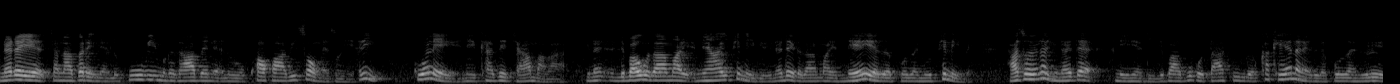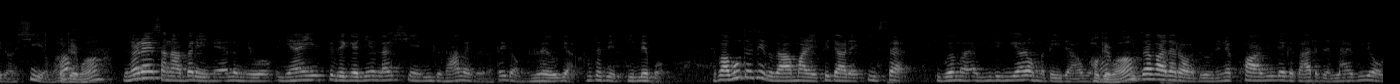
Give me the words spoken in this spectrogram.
United ရဲ့ center back တွေနဲ့လို့ပူးပြီးမကစားဘဲနဲ့လို့ခွာခွာပြီးဆော့မယ်ဆိုရင်အဲ့ဒီကွင်းလယ်နေခန်းစစ်ကြားမှာက United လီဗာပူးကစားသမားတွေအများကြီးဖြစ်နေပြီ United ကစားသမားတွေနည်းနေရတဲ့ပုံစံမျိုးဖြစ်နေမယ်ဒါဆိုရင်တော့ United အနေနဲ့ဒီလီဗာပူးကိုတားဆီးပြီးတော့ခက်ခဲနိုင်တယ်ဆိုတဲ့ပုံစံမျိုးလေးတွေတော့ရှိရပါဟုတ်တော့ကဲ့ပါ United center back တွေနဲ့အဲ့လိုမျိုးအရင် physical ချင်းလိုက်ရှင်ပြီးကစားမယ်ဆိုရင်တော့တိတ်တော့မလွယ်ဘူးဗျအထူးသဖြင့်ဒီ list ပေါ့ဒီပါဘူးတက်စစ်ကစားသမားတွေဖြစ်ကြတဲ့ Isak ဒီဘက်မှာ EDG ကတော့မသေးကြဘူးပေါ့ဟုတ်ကဲ့ပါ Isak ကကြတော့သူတို့နည်းနည်းခွာပြီးလဲကစားတတ်တယ်လိုက်ပြီးတော့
